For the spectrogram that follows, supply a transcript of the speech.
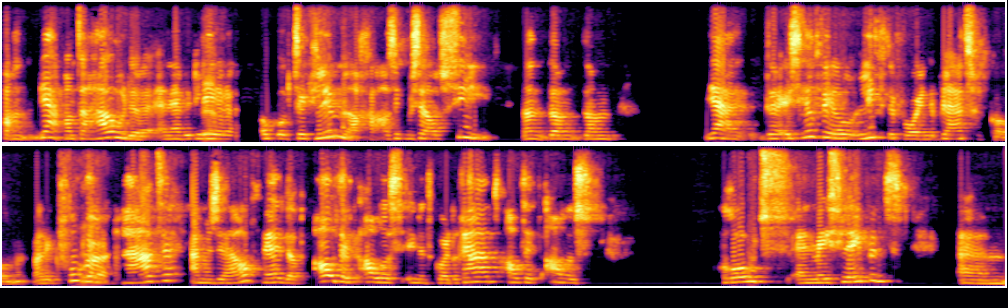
van, ja, van te houden. En heb ik Ja. leren ook op te glimlachen. Als ik mezelf zie, dan, dan, dan ja, er is heel veel liefde voor in de plaats gekomen. Wat ik vroeger Ja. haatte aan mezelf, hè, dat altijd alles in het kwadraat, altijd alles groots en meeslepend. ehm,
